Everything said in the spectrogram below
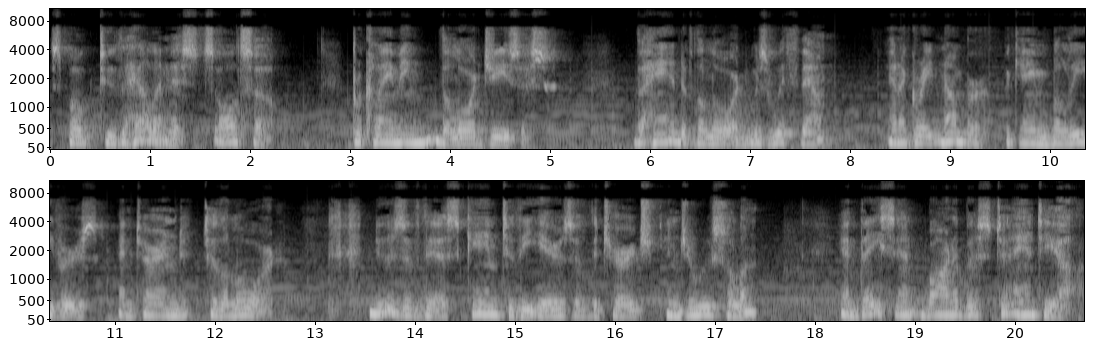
spoke to the Hellenists also, proclaiming the Lord Jesus. The hand of the Lord was with them, and a great number became believers and turned to the Lord. News of this came to the ears of the church in Jerusalem, and they sent Barnabas to Antioch.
